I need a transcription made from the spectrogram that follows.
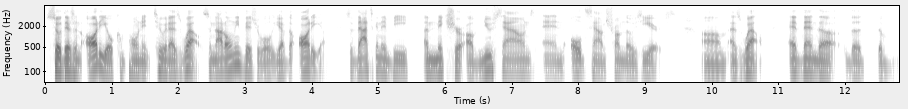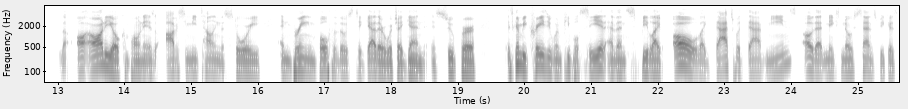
So there's an audio component to it as well. So not only visual, you have the audio. So that's going to be a mixture of new sounds and old sounds from those years um, as well. And then the the the the audio component is obviously me telling the story and bringing both of those together, which again is super it's going to be crazy when people see it and then be like, oh, like that's what that means. Oh, that makes no sense because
